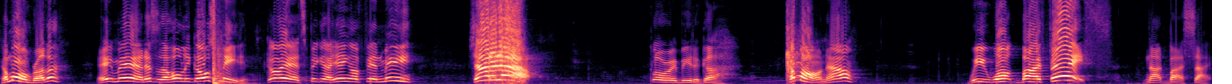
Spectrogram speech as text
Come on, brother. Amen. This is a Holy Ghost meeting. Go ahead, speak it out. You ain't going to offend me. Shout it out. Glory be to God. Come on now. We walk by faith not by sight.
